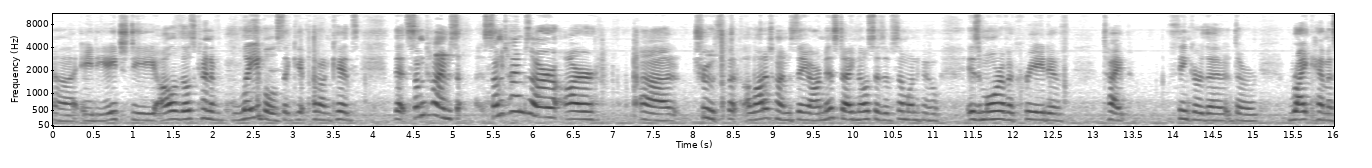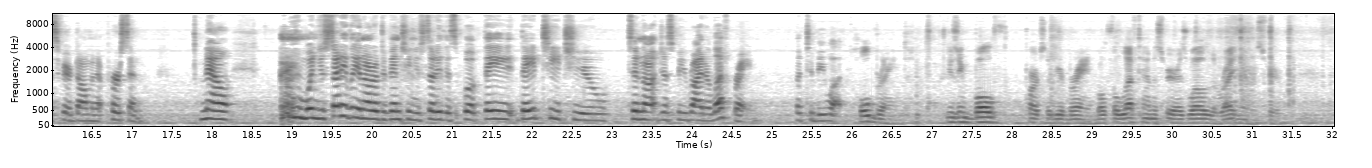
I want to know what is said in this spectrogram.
Uh, ADHD, all of those kind of labels that get put on kids that sometimes sometimes are are uh, truths, but a lot of times they are misdiagnoses of someone who is more of a creative type thinker, the, the right hemisphere dominant person. Now, when you study Leonardo da Vinci and you study this book, they, they teach you to not just be right or left brain, but to be what? Whole brained, using both parts of your brain, both the left hemisphere as well as the right hemisphere.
